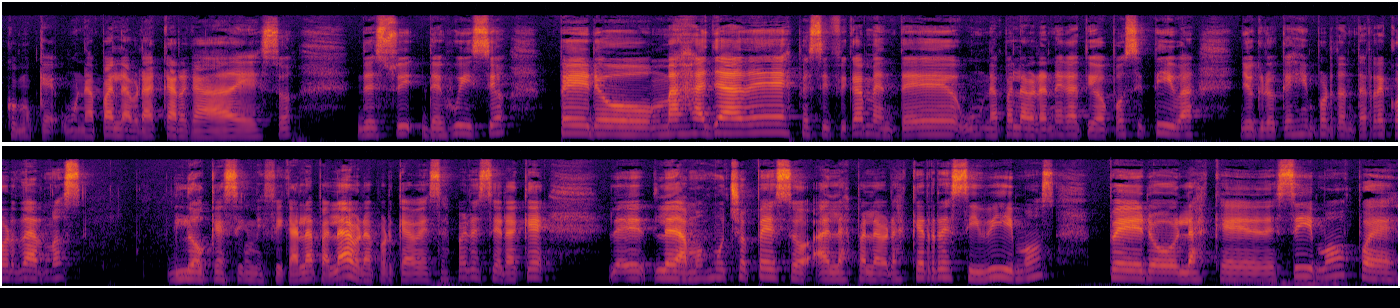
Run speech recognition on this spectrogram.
como que una palabra cargada de eso, de, de juicio, pero más allá de específicamente una palabra negativa o positiva, yo creo que es importante recordarnos lo que significa la palabra, porque a veces pareciera que le, le, damos mucho peso a las palabras que recibimos, pero las que decimos, pues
